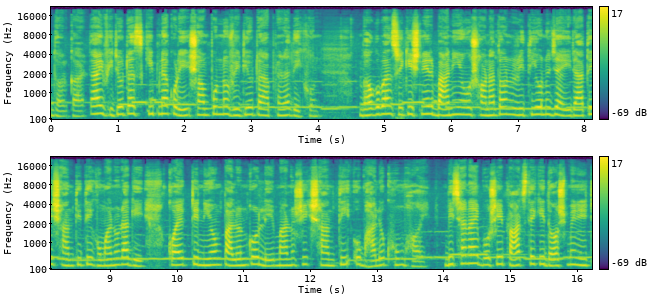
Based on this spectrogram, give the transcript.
দরকার। তাই ভিডিওটা স্কিপ না করে সম্পূর্ণ ভিডিওটা আপনারা দেখুন। ভগবান শ্রীকৃষ্ণের বাণী ও সনাতন রীতি অনুযায়ী রাতে শান্তিতে ঘুমানোর আগে কয়েকটি নিয়ম পালন করলে মানসিক শান্তি ও ভালো ঘুম হয়। বিছানায় বসে পাঁচ থেকে দশ মিনিট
